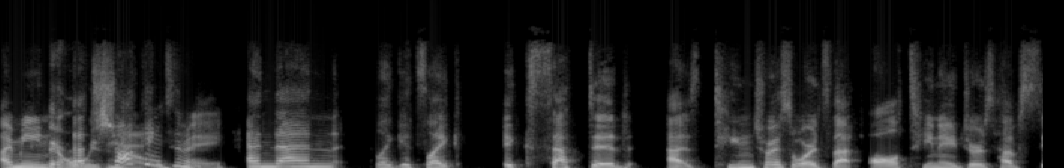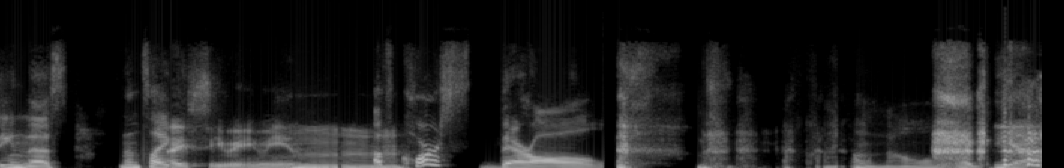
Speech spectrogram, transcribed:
i mean They that's shocking know. to me and then like it's like accepted as teen choice awards that all teenagers have seen this and it's like I see what you mean. Mm. of course they're all I don't know. Like Yeah.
